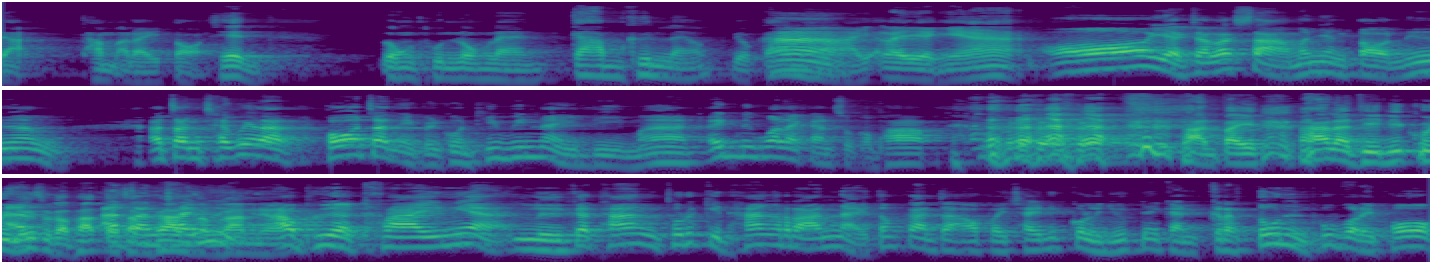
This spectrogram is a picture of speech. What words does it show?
จะทำอะไรต่อเช่น ลงทุนลงแรงกล้ามขึ้นแล้ว เดี๋ยวกล้ามอ่าหายอะไรอย่างเงี้ยอ๋ออยากจะรักษามันอย่างต่อเนื่อง อาจารย์ใช้เวลา เพราะว่าอาจารย์เอกเป็นคนที่วินัยดีมากเอ้ยนึกว่ารายการสุขภาพ ผ่านไป 5 นาทีนี้คุยเรื่องสุขภาพแต่อาจารย์สำคัญใช้สำคัญนะเอาเผื่อใครเนี่ยหรือกระทั่งธุรกิจห้างร้านไหน ต้องการจะเอาไปใช้ในกลยุทธ์ในการกระตุ้นผู้บริโภค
